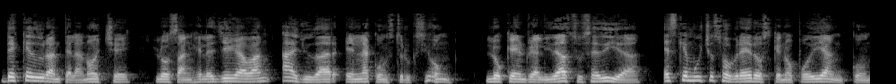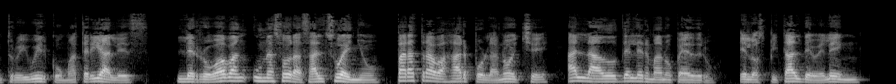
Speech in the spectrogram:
de que durante la noche los ángeles llegaban a ayudar en la construcción. Lo que en realidad sucedía es que muchos obreros que no podían contribuir con materiales le robaban unas horas al sueño para trabajar por la noche al lado del hermano Pedro. El hospital de Belén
